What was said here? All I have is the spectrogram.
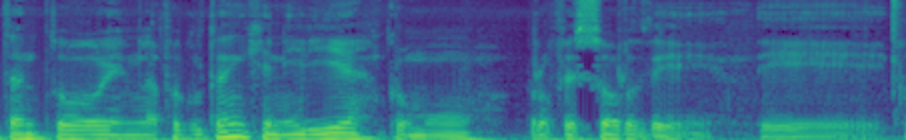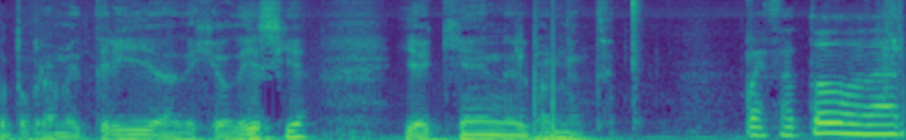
tanto en la Facultad de Ingeniería como profesor de, fotogrametría, de geodesia y aquí en el Parlamento pues a todo dar.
